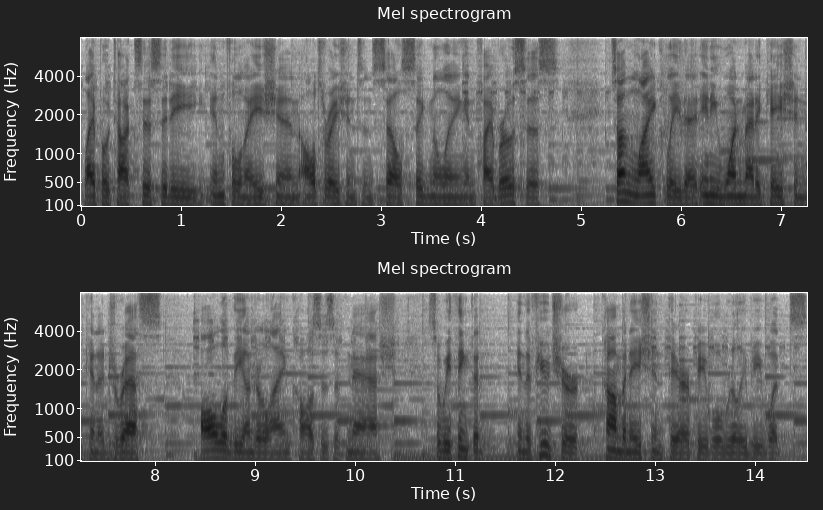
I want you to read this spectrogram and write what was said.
lipotoxicity, inflammation, alterations in cell signaling, and fibrosis, it's unlikely that any one medication can address all of the underlying causes of NASH. So we think that in the future, combination therapy will really be what's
